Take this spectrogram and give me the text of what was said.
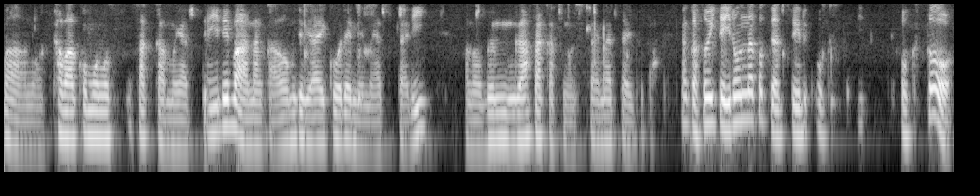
まあ、あの、川小物サッカーもやっていれば、なんか青緑愛好連盟もやったり、あの、文具朝活の主催もやったりとか、なんかそういったいろんなことやっているおくおくと、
